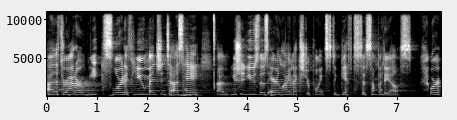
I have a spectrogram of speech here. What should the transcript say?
uh, throughout our weeks, Lord, if you mention to us, hey, um, you should use those airline extra points to gift to somebody else. Or,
